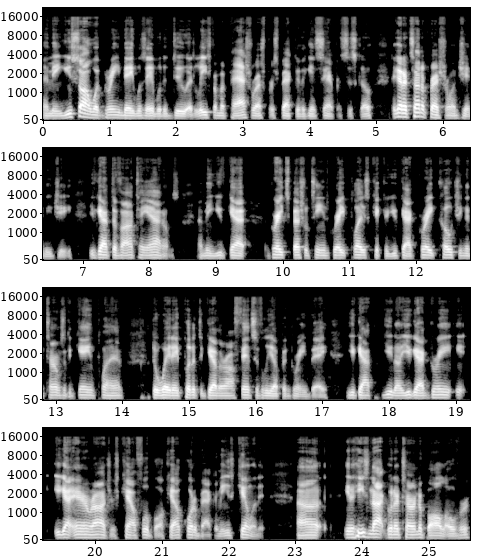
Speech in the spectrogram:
I mean, you saw what Green Bay was able to do, at least from a pass rush perspective against San Francisco. They got a ton of pressure on Jimmy G. You've got Davante Adams. I mean, you've got great special teams, great place kicker. You've got great coaching in terms of the game plan, the way they put it together offensively up in Green Bay. You got, you know, you got Green, you got Aaron Rodgers, Cal football, Cal quarterback. I mean, he's killing it. Uh, you know, he's not going to turn the ball over.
